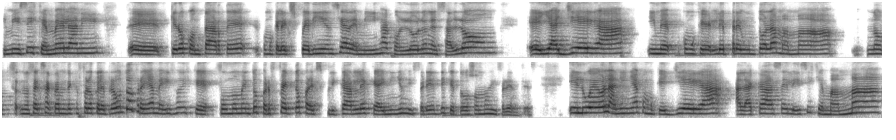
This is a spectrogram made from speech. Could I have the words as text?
y me dice que Melanie, eh, quiero contarte como que la experiencia de mi hija con Lolo en el salón ella llega y me como que le preguntó a la mamá, no, no sé exactamente qué fue lo que le preguntó, pero ella me dijo que fue un momento perfecto para explicarle que hay niños diferentes y que todos somos diferentes. Y luego la niña como que llega a la casa y le dice que mamá,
